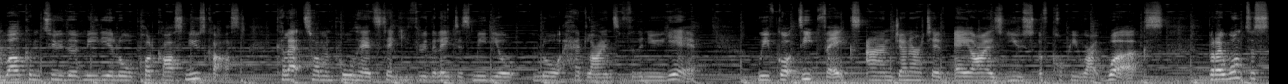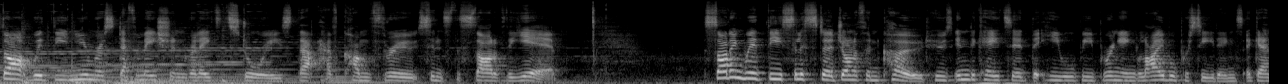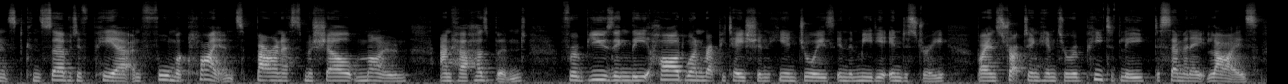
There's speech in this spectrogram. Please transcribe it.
And welcome to the Media Law Podcast newscast. Colette, Tom, and Paul here to take you through the latest media law headlines for the new year. We've got deepfakes and generative AI's use of copyright works, but I want to start with the numerous defamation related stories that have come through since the start of the year. Starting with the solicitor Jonathan Coad, who's indicated that he will be bringing libel proceedings against Conservative peer and former client Baroness Michelle Mone and her husband for abusing the hard won reputation he enjoys in the media industry by instructing him to repeatedly disseminate lies.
